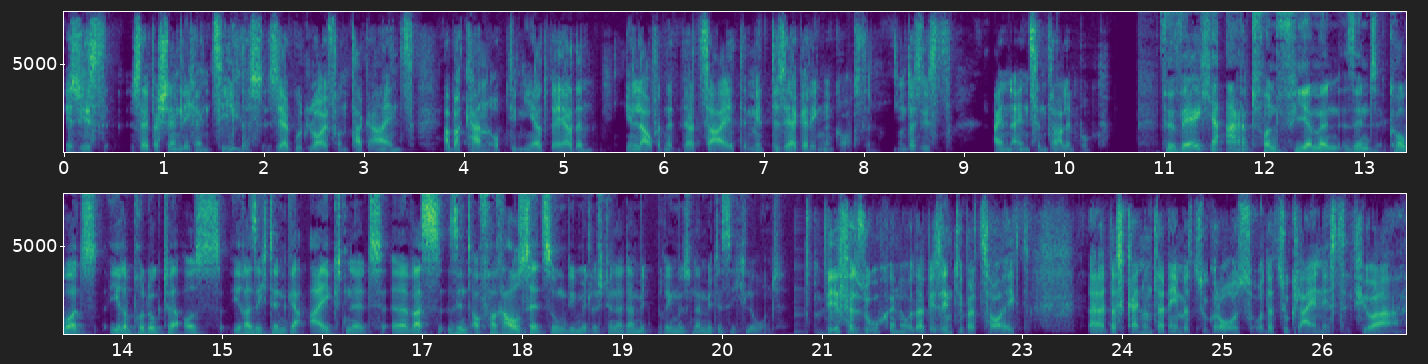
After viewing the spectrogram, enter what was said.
Es ist selbstverständlich ein Ziel, das sehr gut läuft von Tag 1, aber kann optimiert werden im Laufe der Zeit mit sehr geringen Kosten. Und das ist ein, ein zentraler Punkt. Für welche Art von Firmen sind Cobots Ihre Produkte aus Ihrer Sicht denn geeignet? Äh, was sind auch Voraussetzungen, die Mittelständler da mitbringen müssen, damit es sich lohnt? Wir versuchen oder wir sind überzeugt, dass kein Unternehmen zu groß oder zu klein ist für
